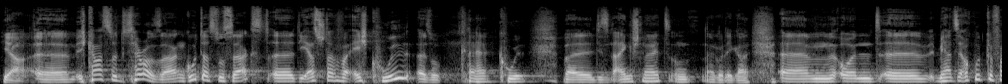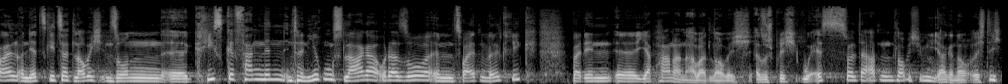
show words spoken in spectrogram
Ja, äh, ich kann was zu The Terror sagen. Gut, dass du sagst. Äh, die erste Staffel war echt cool. Also cool, weil die sind eingeschneit und na gut, egal. Ähm, und äh, mir hat's ja auch gut gefallen. Und jetzt geht's halt, glaube ich, in so ein äh, Kriegsgefangenen-Internierungslager oder so im Zweiten Weltkrieg bei den äh, Japanern aber, glaube ich. Also sprich US-Soldaten, glaube ich. Ja, genau, richtig.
